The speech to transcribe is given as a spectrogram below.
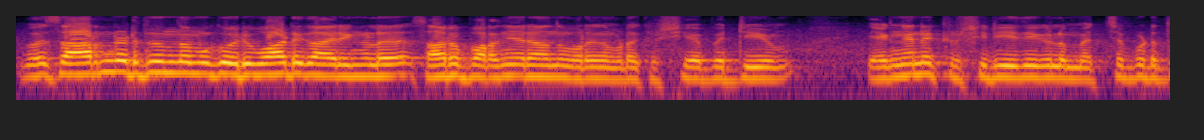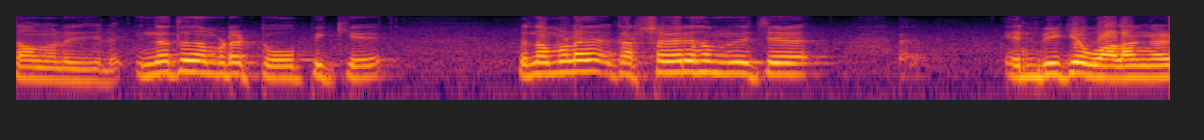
അപ്പോൾ സാറിന്റെ അടുത്ത് നിന്ന് നമുക്ക് ഒരുപാട് കാര്യങ്ങൾ സാറ് പറഞ്ഞുതരാമെന്ന് പറയും. നമ്മുടെ കൃഷിയെ പറ്റിയും എങ്ങനെ കൃഷി രീതികൾ മെച്ചപ്പെടുത്താമെന്നുള്ള രീതിയിൽ. ഇന്നത്തെ നമ്മുടെ ടോപ്പിക്ക് ഇപ്പം നമ്മൾ കർഷകരെ സംബന്ധിച്ച് എൻ ബി കെ വളങ്ങൾ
